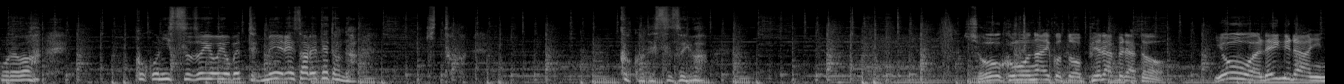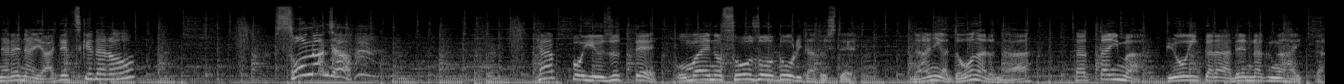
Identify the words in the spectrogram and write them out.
俺はここに鈴井を呼べって命令されてたんだ。きっとここで鈴井は。証拠もないことをペラペラと要はレギュラーになれない当てつけだろ？そんなんじゃ！100歩譲ってお前の想像通りだとして何がどうなるんだ？たった今病院から連絡が入った。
